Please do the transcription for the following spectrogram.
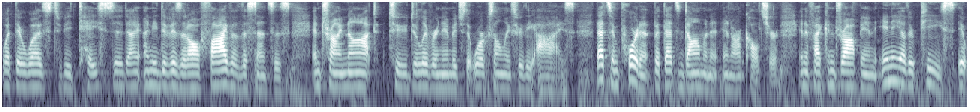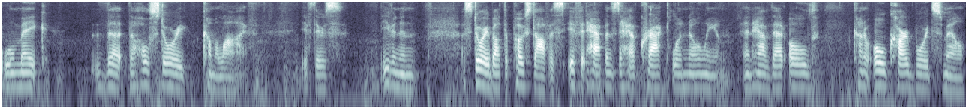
what there was to be tasted. I, I, need to visit all five of the senses and try not to deliver an image that works only through the eyes. That's important, but that's dominant in our culture. And if I can drop in any other piece, it will make the, the whole story come alive. If there's, even in a story about the post office, if it happens to have cracked linoleum and have that old, kind of old cardboard smell,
